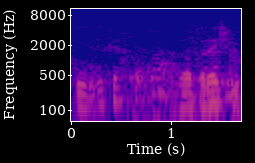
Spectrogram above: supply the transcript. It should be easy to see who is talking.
Speaker 1: significa the operation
